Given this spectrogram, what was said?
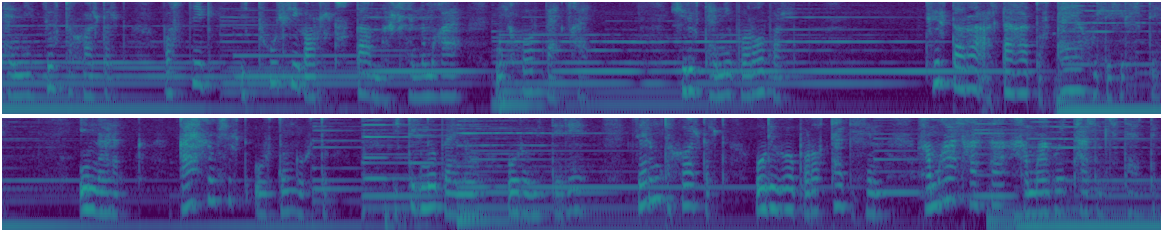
Таны зөв тохиолдолд бусдыг итгүүлэхийг оролдохдоо маш хянамгай, нэхур байцгаая. Хэрв таны буруу бол тэр дорой алдаагаа дуртаяа хүлээх хэрэгтэй. Энэ арга гайхамшигт үрдэн өгдөг. Итгэнөө байна уу өөрөө мэдэрээ. Зарим тохиолдолд өөрийгөө буруутай гэх нь хамгаалахаасаа хамаагүй тааламжтай байдаг.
